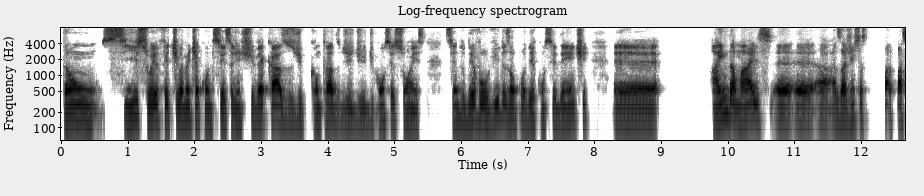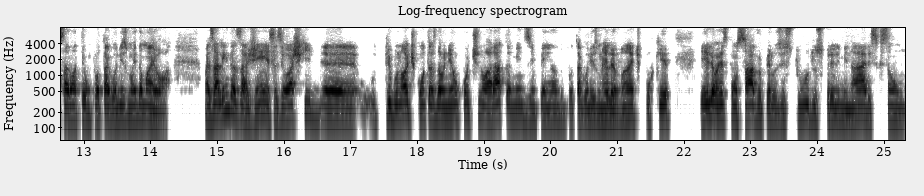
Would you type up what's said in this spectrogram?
Então, se isso efetivamente acontecer, se a gente tiver casos de contratos de, de, de concessões sendo devolvidas ao poder concedente, é, ainda mais é, é, as agências passarão a ter um protagonismo ainda maior. Mas além das agências, eu acho que é, o Tribunal de Contas da União continuará também desempenhando um protagonismo relevante, porque ele é o responsável pelos estudos preliminares que são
